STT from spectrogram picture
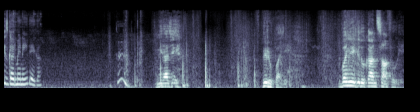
इस घर में नहीं देगा। मीरा जी विरूपा जी बनिए की दुकान साफ़ हो गई है।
